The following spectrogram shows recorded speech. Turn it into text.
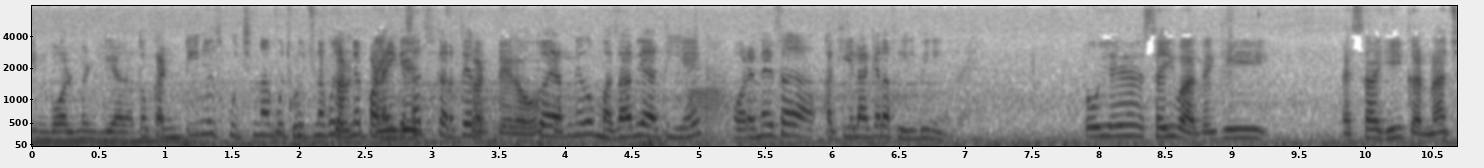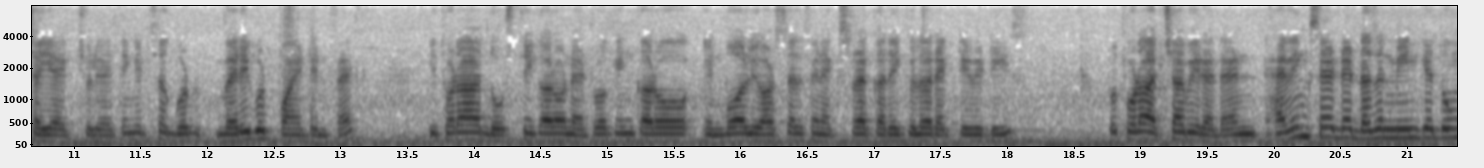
इन्वॉल्वमेंट लिया था। तो कंटिन्यूस कुछ ना कुछ कुछ ना कुछ अपने पढ़ाई के साथ करते करते रहो। तो अपने को मज़ा भी आती है और है ना ऐसा अकेला अकेला फील भी नहीं होता है। तो ये सही बात है कि ऐसा ही करना चाहिए actually I think it's a good very good point in fact कि थोड़ा दोस्ती करो नेटवर्किंग करो involve yourself in extracurricular activities तो थोड़ा अच्छा भी रहता है. And having said that doesn't mean कि तुम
